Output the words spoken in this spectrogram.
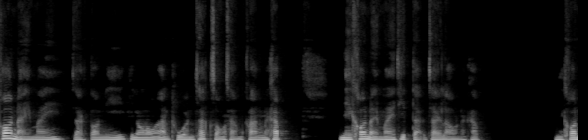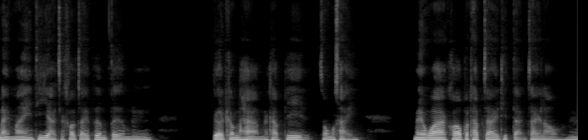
ข้อไหนไหมจากตอนนี้พี่น้องลองอ่านทวนสักสองสามครั้งนะครับ มีข้อไหนไหมที่แตะใจเรานะครับ มีข้อไหนไหมที่อยากจะเข้าใจเพิ่มเติมหรือ เกิดคำถามนะครับที่สงสัย ไม่ว่าข้อประทับใจที่แตะใจเรา หรือ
